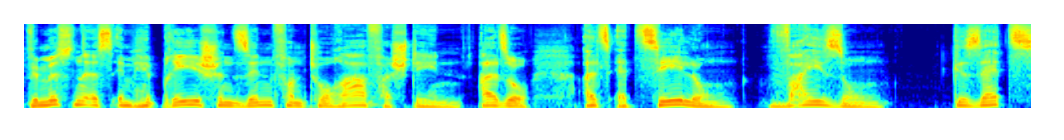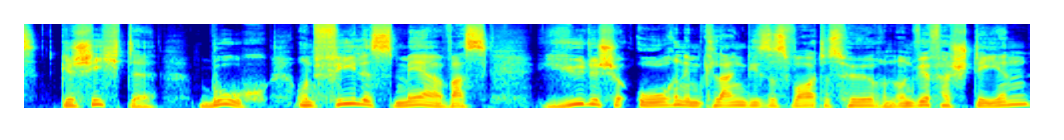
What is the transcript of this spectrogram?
Wir müssen es im hebräischen Sinn von Torah verstehen, also als Erzählung, Weisung, Gesetz, Geschichte, Buch und vieles mehr, was jüdische Ohren im Klang dieses Wortes hören. Und wir verstehen,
